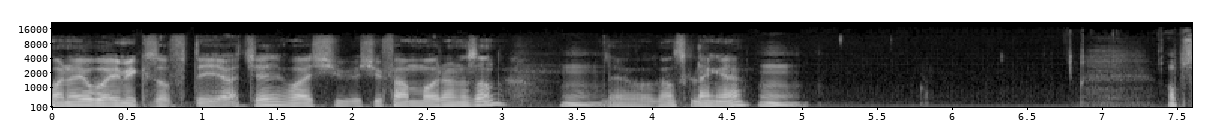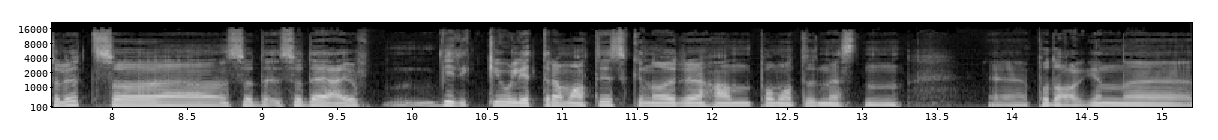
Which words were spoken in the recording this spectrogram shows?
han har jobba i Microsoft i jeg vet ikke, var 20-25 år eller noe sånt. Mm. Det er jo ganske lenge. Mm. Absolutt. Så, så, det, så det jo, virker jo litt dramatisk når han på en måte nesten eh, på dagen eh,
